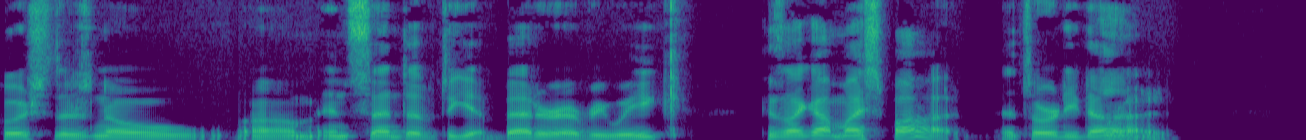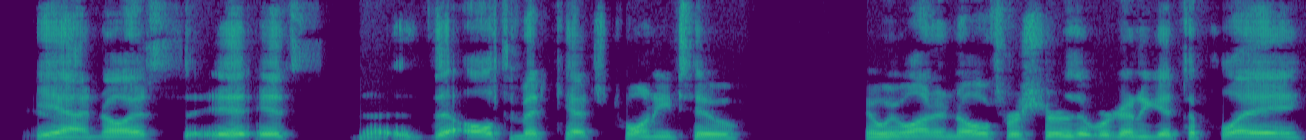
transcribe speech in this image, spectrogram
push. There's no um, incentive to get better every week because I got my spot. It's already done. Right. Yeah, no, it's it, it's the ultimate catch twenty two. You know, we want to know for sure that we're going to get to play.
